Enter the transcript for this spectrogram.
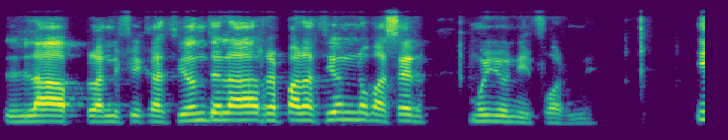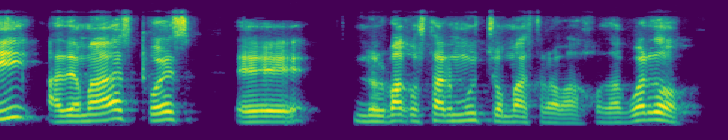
la planificación de la reparación no va a ser muy uniforme. Y además, pues, eh, nos va a costar mucho más trabajo, ¿de acuerdo?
